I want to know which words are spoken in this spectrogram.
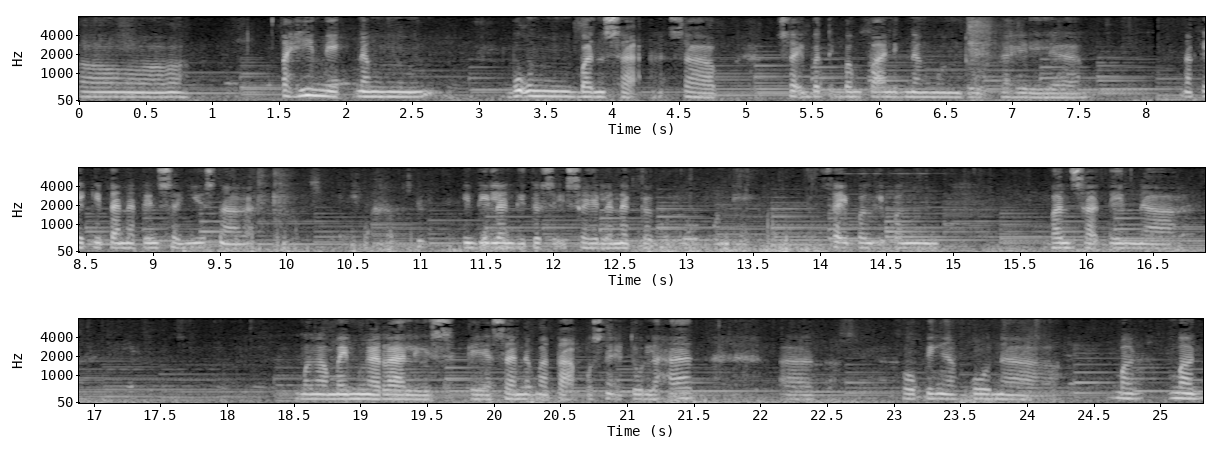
ah, tahimik ng buong bansa sa sa iba't ibang panig ng mundo. Dahil ah, nakikita natin sa news na hindi lang dito sa Israel ang nagkagulo kundi sa ibang ibang bansa din na mga may mga rallies. Kaya sana matapos na ito lahat at hoping ako na mag, mag,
